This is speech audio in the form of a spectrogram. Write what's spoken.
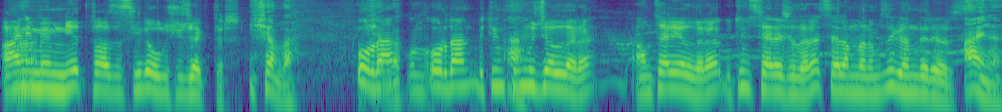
Aynı Ha. memnuniyet fazlasıyla oluşacaktır. inşallah. Buradan, İnşallah oradan bütün Kumlucalılara, Antalyalılara, bütün seracılara selamlarımızı gönderiyoruz. Aynen.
